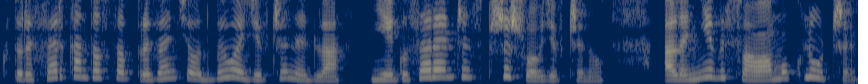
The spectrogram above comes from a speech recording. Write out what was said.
które Serkan dostał w prezencie od byłej dziewczyny dla jego zaręczyn z przyszłą dziewczyną, ale nie wysłała mu kluczy.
